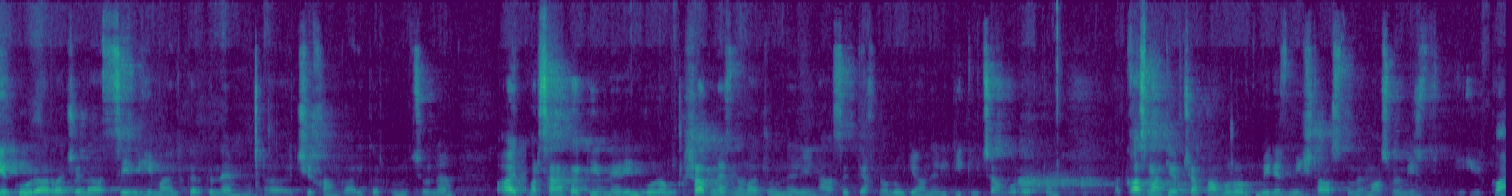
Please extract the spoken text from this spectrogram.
երկու օր առաջ էլ ասացի, հիմա էլ կրկնեմ, չի խանգարի կրկնությունը, այդ մրցանակակիրներին, որոնք շատ մեծ նվաճումներ են հասել տեխնոլոգիաների գիտության ոլորտում, կազմակերպչական ոլորտում իրենց միշտ հասնում եմ, ասում եմ, կա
